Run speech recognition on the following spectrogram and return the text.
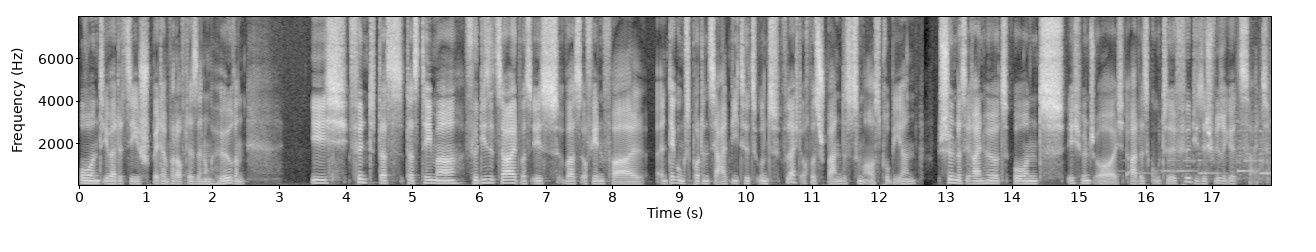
Und ihr werdet sie später im Verlauf der Sendung hören. Ich finde, dass das Thema für diese Zeit was ist, was auf jeden Fall Entdeckungspotenzial bietet und vielleicht auch was Spannendes zum Ausprobieren. Schön, dass ihr reinhört und ich wünsche euch alles Gute für diese schwierige Zeit.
